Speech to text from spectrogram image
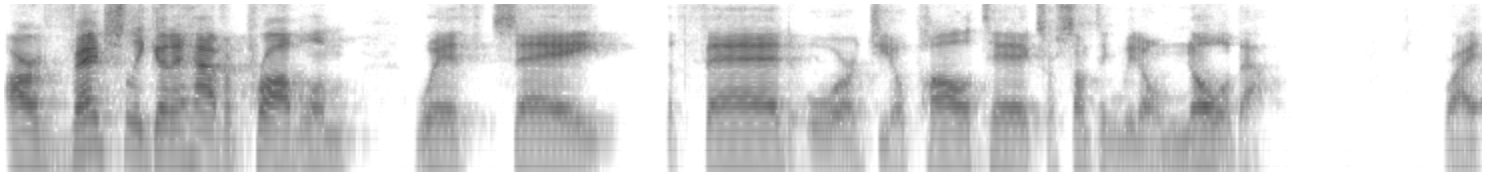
are eventually going to have a problem with, say, the Fed or geopolitics or something we don't know about, right?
